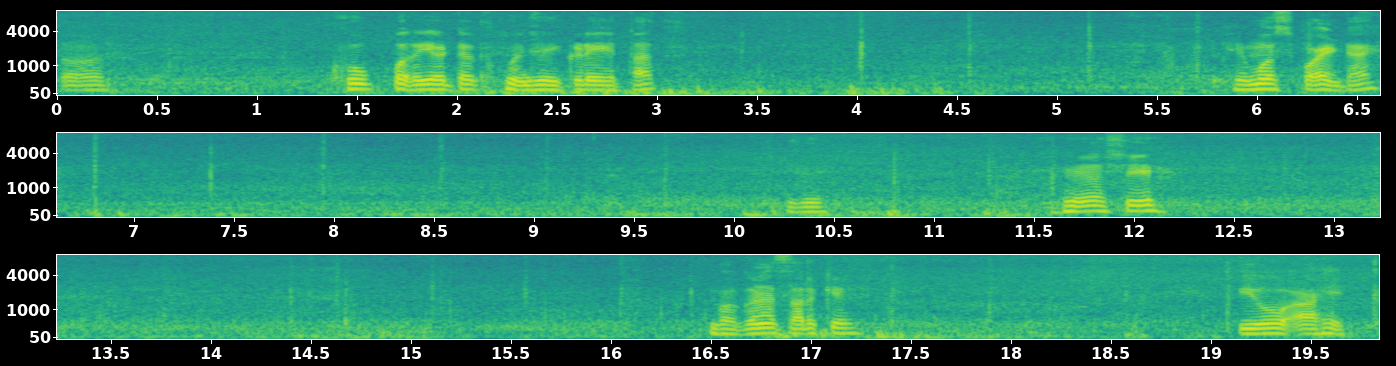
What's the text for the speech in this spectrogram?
तर खूप पर्यटक म्हणजे इकडे येतात. फेमस पॉईंट आहे. हे असे बघण्यासारखे व्ह्यू आहेत.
